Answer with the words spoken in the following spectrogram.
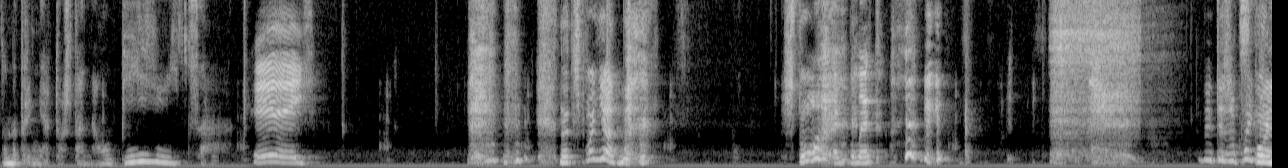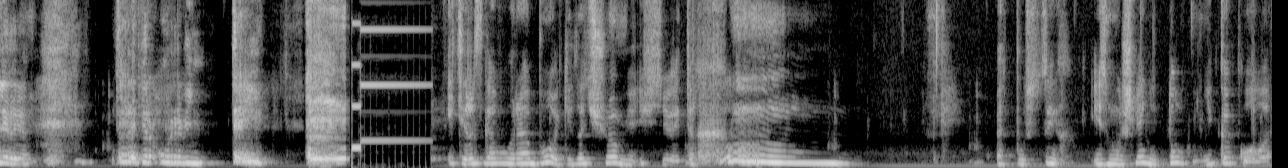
Ну, например, то, что она убийца. Эй! Ну это ж понятно. Что? Блэд. Ну это же понятно. Спойлеры. Траппер уровень 3. Эти разговоры о Боге, зачем я и все это? Хм. От пустых измышлений толку никакого.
